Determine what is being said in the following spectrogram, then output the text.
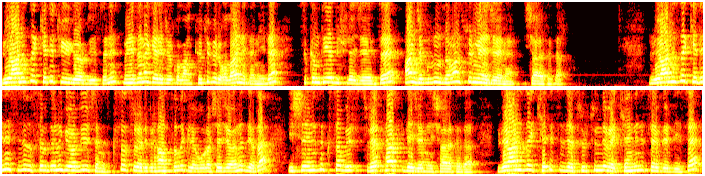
Rüyanızda kedi tüyü gördüyseniz meydana gelecek olan kötü bir olay nedeniyle sıkıntıya düşüleceğinize ancak uzun zaman sürmeyeceğine işaret eder. Rüyanızda kedinin sizi ısırdığını gördüyseniz kısa süreli bir hastalık ile uğraşacağınız ya da işlerinizin kısa bir süre ters gideceğine işaret eder. Rüyanızda kedi size sürtündü ve kendini sevdirdiyse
